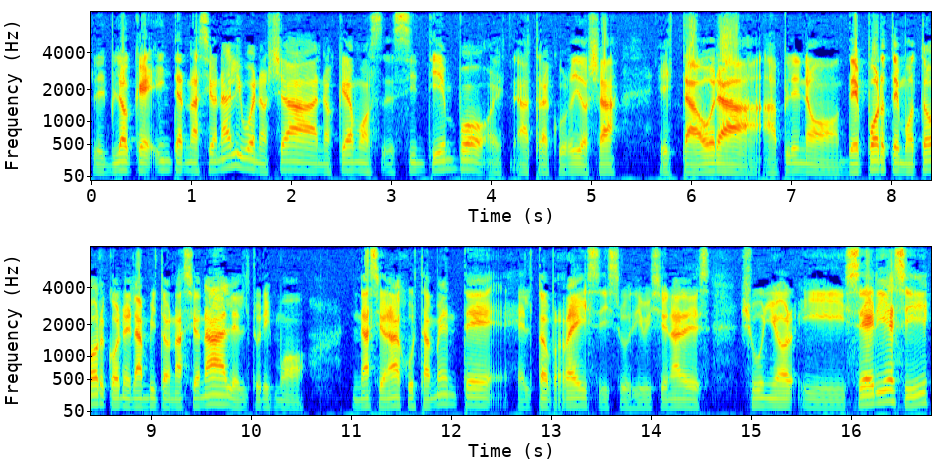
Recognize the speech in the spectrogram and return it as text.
el bloque internacional y bueno ya nos quedamos sin tiempo ha transcurrido ya esta hora a pleno deporte motor con el ámbito nacional el turismo nacional justamente el top race y sus divisionales junior y series y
